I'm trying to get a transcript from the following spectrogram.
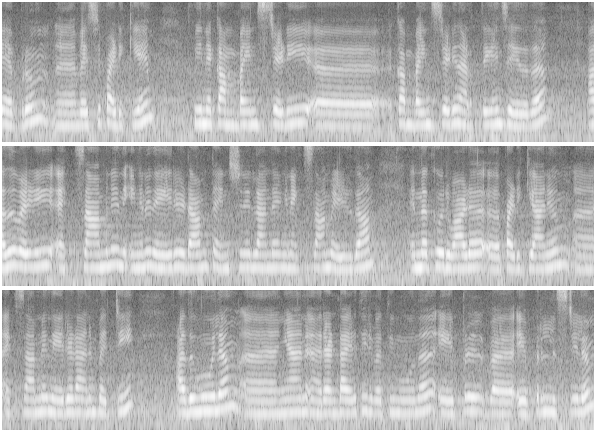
പേപ്പറും വെച്ച് പഠിക്കുകയും പിന്നെ കമ്പൈൻ സ്റ്റഡി കമ്പൈൻ സ്റ്റഡി നടത്തുകയും ചെയ്തത്. അതുവഴി എക്സാമിന് എങ്ങനെ നേരിടാം ടെൻഷനില്ലാണ്ട് എങ്ങനെ എക്സാം എഴുതാം എന്നൊക്കെ ഒരുപാട് പഠിക്കാനും എക്സാമിനെ നേരിടാനും പറ്റി. അതുമൂലം ഞാൻ രണ്ടായിരത്തി ഇരുപത്തി മൂന്ന് ഏപ്രിൽ ഏപ്രിൽ ലിസ്റ്റിലും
